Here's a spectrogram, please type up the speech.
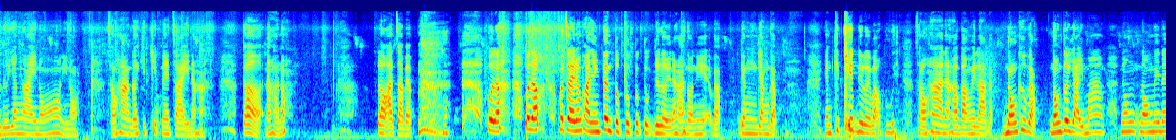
หรือยังไงเนาะนี่เนาะสาวห้าก็คิดคิดในใจนะคะ ก็นะคะเนาะเราอาจจะแบบ พูดแล้ว พูดแล้วหัวใจน้องควานยังเต้นตุกตุกตุกตุกอยู่เลยนะคะ ตอนนี้แบบยังยังแบบยังคิดคิดอยู่เลยว่าโอ้ยสาวห้านะคะ บางเวลาแบบน้องคือแบบน้องตัวใหญ่มาก น้องน้องไม่ได้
